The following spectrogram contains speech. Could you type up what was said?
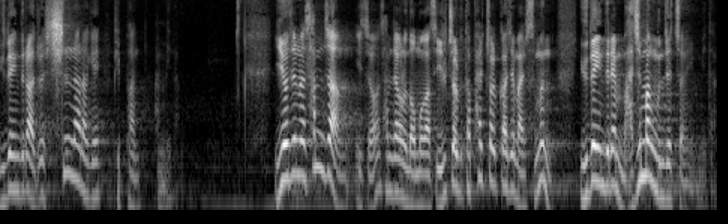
유대인들을 아주 신랄하게 비판합니다. 이어지는 3장이죠. 3장으로 넘어가서 1절부터 8절까지 말씀은 유대인들의 마지막 문제점입니다.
